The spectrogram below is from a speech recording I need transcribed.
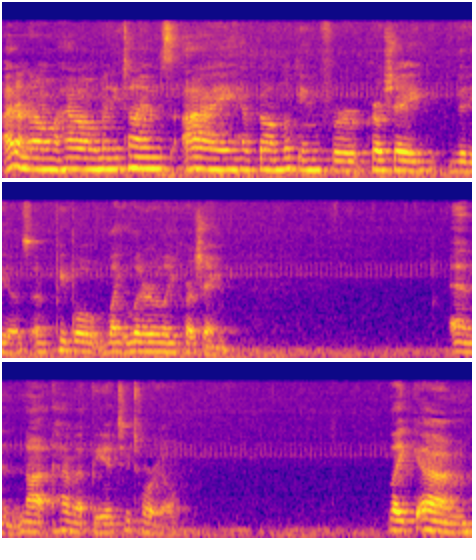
I don't know how many times I have gone looking for crochet videos of people like literally crocheting and not have it be a tutorial. Like um,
